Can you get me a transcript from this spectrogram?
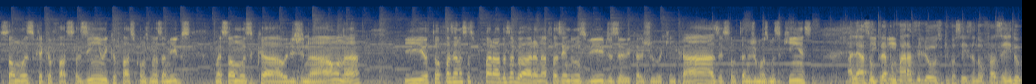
só música que eu faço sozinho e que eu faço com os meus amigos, mas só música original, né? E eu tô fazendo essas paradas agora, né? Fazendo uns vídeos eu e Caju aqui em casa e soltando de umas musiquinhas. Aliás, um trampo maravilhoso que vocês andam fazendo,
